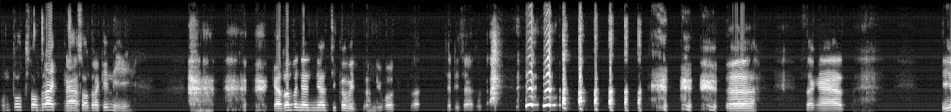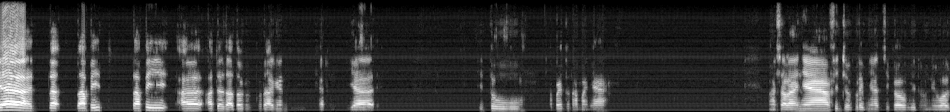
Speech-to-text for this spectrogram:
untuk soundtrack nah soundtrack ini karena penyanyinya Chico With di jadi saya suka. Uh, sangat iya ta tapi tapi uh, ada satu kekurangan ya itu apa itu namanya? Masalahnya video klipnya Chico with Honey World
